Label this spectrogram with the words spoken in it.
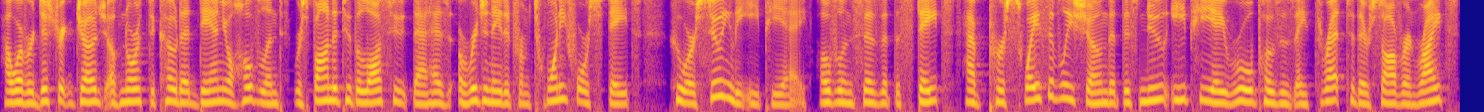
However, District Judge of North Dakota Daniel Hovland responded to the lawsuit that has originated from 24 states who are suing the EPA. Hovland says that the states have persuasively shown that this new EPA rule poses a threat to their sovereign rights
